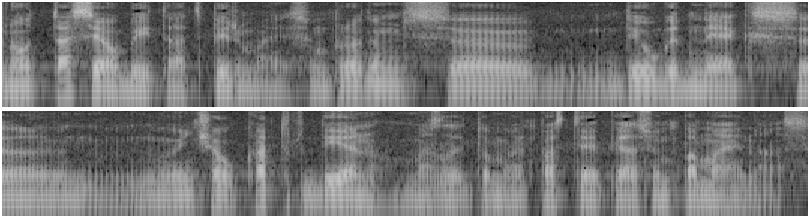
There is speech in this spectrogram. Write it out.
Nu, tas jau bija tāds pirmais. Un, protams, divgadnieks, nu, viņš jau katru dienu mazliet pastiepjas un pamainās.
